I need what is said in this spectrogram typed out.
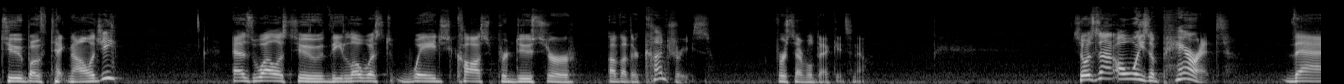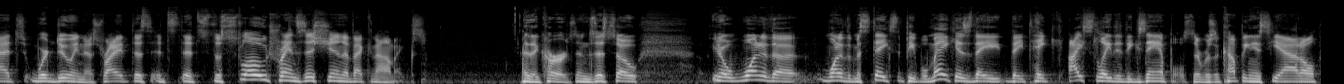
to both technology as well as to the lowest wage cost producer of other countries for several decades now. So it's not always apparent that we're doing this, right? This it's it's the slow transition of economics that occurs, and so you know, one of the one of the mistakes that people make is they they take isolated examples. There was a company in Seattle.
